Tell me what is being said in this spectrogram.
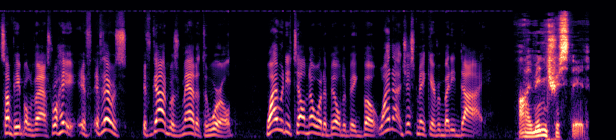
Some people have asked, well, hey, if, if, there was, if God was mad at the world, why would he tell Noah to build a big boat? Why not just make everybody die? I'm interested.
